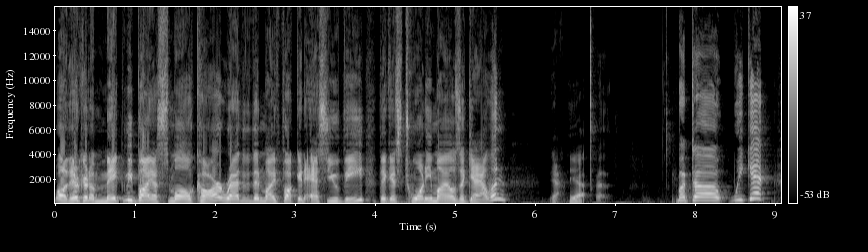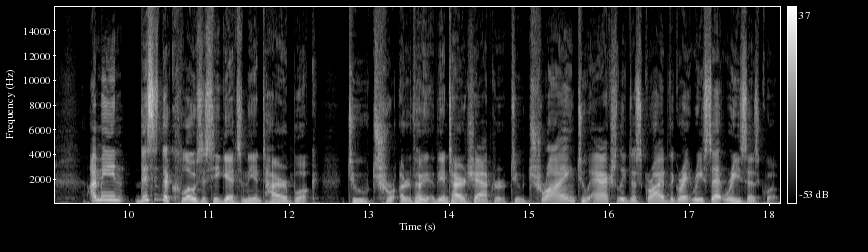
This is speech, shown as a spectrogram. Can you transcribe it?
well, they're gonna make me buy a small car rather than my fucking SUV that gets 20 miles a gallon. Yeah. yeah. But uh, we get, I mean, this is the closest he gets in the entire book to tr- the, the entire chapter to trying to actually describe the Great Reset, where he says, "quote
